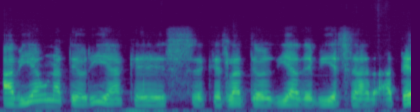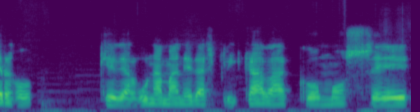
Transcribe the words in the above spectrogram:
Había una teoría que es, que es la teoría de Bies Atergo, que de alguna manera explicaba cómo se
